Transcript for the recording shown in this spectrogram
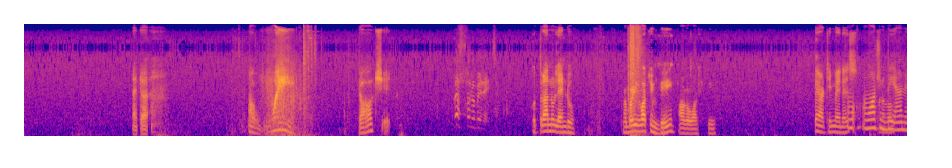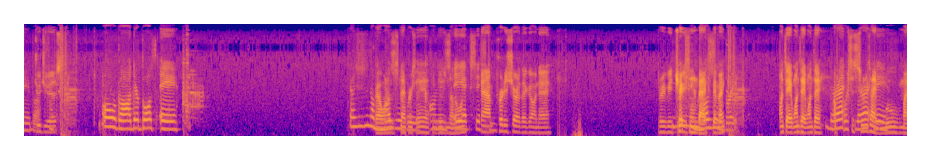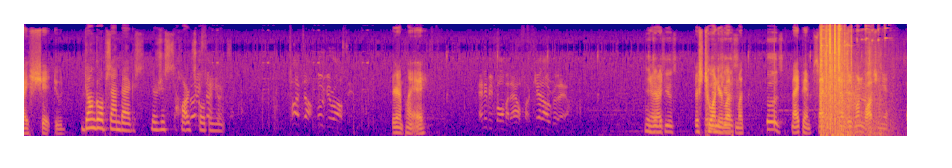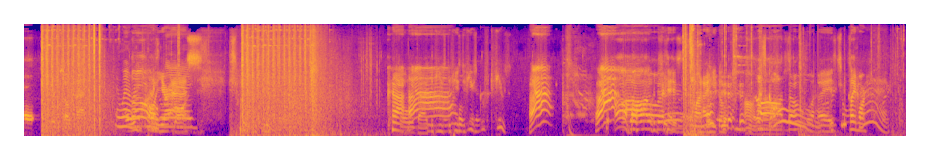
Like that. No way! Dog shit. Less than a minute. Kutra nu lendu. Nobody's watching B. I'll go watch B. I think our teammate is. I'm, I'm watching B and A, but. Juju is. Oh god, they're both A. Guys, using a Yeah, one of the snipers brake A, I think on there's his another one. AX-50. Yeah, I'm pretty sure they're going A. 3v3. He's Check using a sandbags, they muzzle might- brake. One's A, one's A, one's A. They're Of at- course, as soon as at I A. move my shit, dude. Don't go up sandbags. They're just hard scoping it. Time's up. Move your asses. They're gonna plant A. Enemy bomb at Alpha. Get over there. Ninja Yeah, right. defuse. There's two on your left, mud. Snipe him, snipe him. No, there's one watching it. They're so bad. It went Oh, right Oh, to your legs. ass. So bad. Defuse, defuse, defuse, goof, defuse. Ah! Oh, nice. Come on, Benito. Oh, Let's go. No way. Claymore. Cracked.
